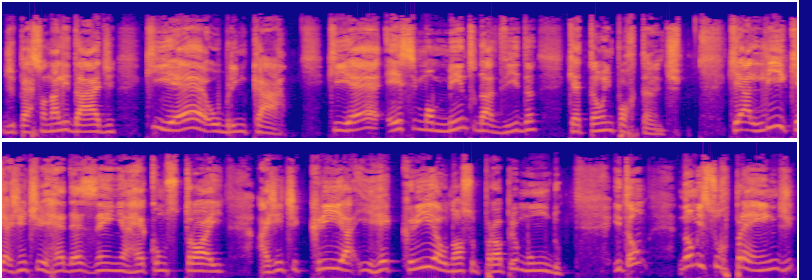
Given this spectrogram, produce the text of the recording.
de personalidade, que é o brincar, que é esse momento da vida que é tão importante que é ali que a gente redesenha, reconstrói, a gente cria e recria o nosso próprio mundo. Então, não me surpreende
